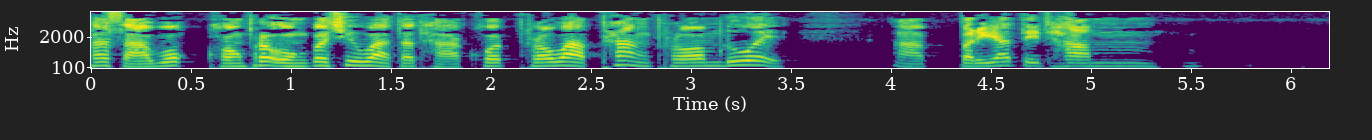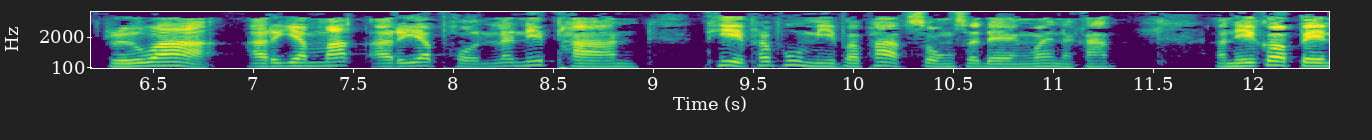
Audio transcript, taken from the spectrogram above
ภาษาวกของพระองค์ก็ชื่อว่าตถาคต เพราะว่าพรั่งพร้อมด้วยปริยติธรรม หรือว่าอริยมรรคอริยผลและนิพพานที่พระผู้มีพระภาคทรงแสดงไว้นะครับ อันนี้ก็เป็น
